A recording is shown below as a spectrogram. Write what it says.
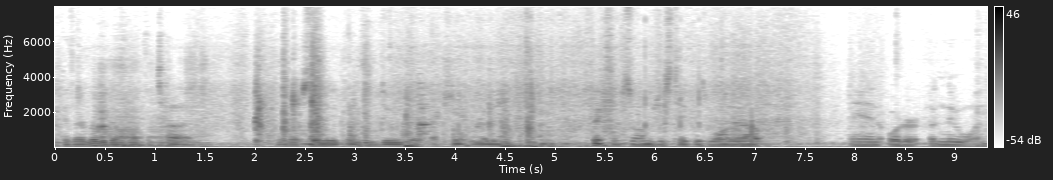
because I really don't have the time. We have so many things to do that I can't really fix them. So I'm just take this water out and order a new one.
